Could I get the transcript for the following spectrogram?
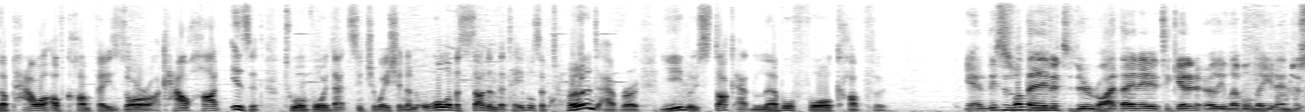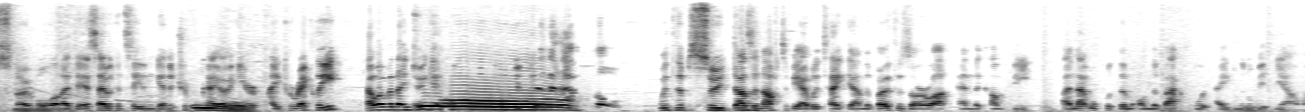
the power of Comfey Zoroark. How hard is it to avoid that situation? And all of a sudden, the tables have turned Avro. Yimu stuck at level 4 Kubfu. Yeah, and this is what they needed to do, right? They needed to get an early level lead and just snowball, and I dare say we could see them get a triple KO here if played correctly. However, they do get with the pursuit does enough to be able to take down the both the Zoroark and the Comfey, and that will put them on the back foot a little bit now.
